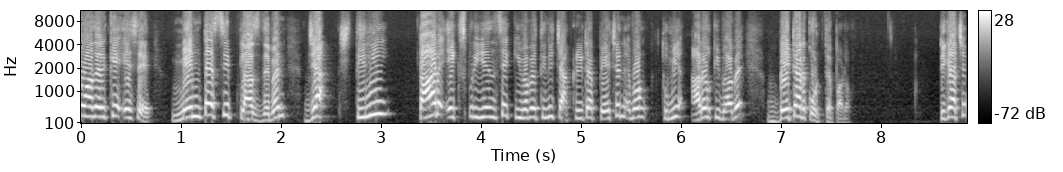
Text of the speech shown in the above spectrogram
তোমাদেরকে এসে মেন্টারশিপ ক্লাস দেবেন, যা তিনি তার এক্সপিরিয়েন্সে কীভাবে তিনি চাকরিটা পেয়েছেন এবং তুমি আরও কীভাবে বেটার করতে পারো। ঠিক আছে?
